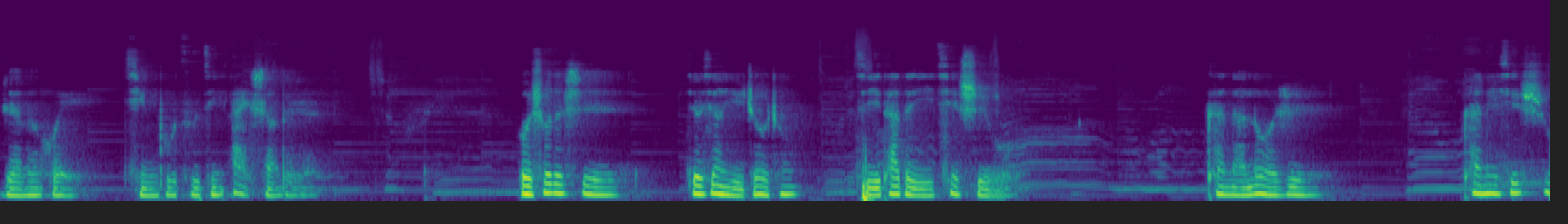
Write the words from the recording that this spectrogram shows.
人们会情不自禁爱上的人。我说的是，就像宇宙中其他的一切事物，看那落日，看那些树。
